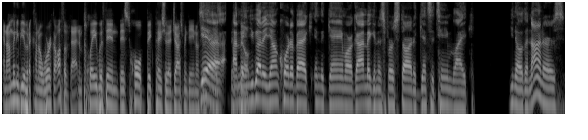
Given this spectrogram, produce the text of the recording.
and I'm going to be able to kind of work off of that and play within this whole big picture that Josh McDaniels Yeah, has, has I mean, built. you got a young quarterback in the game or a guy making his first start against a team like, you know, the Niners.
